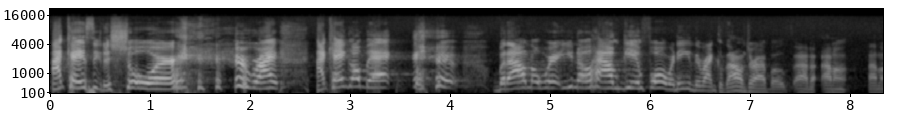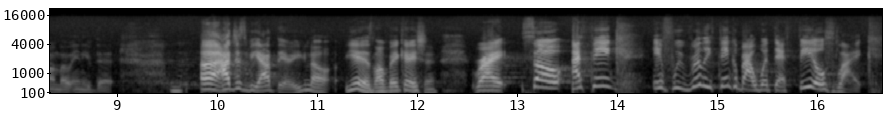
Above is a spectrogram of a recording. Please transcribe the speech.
I can't see the shore, right? I can't go back, but I don't know where, you know, how I'm getting forward either, right? Because I don't drive boats. I don't, I don't, I don't know any of that. Uh, I just be out there, you know. Yes, on vacation, right? So I think if we really think about what that feels like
